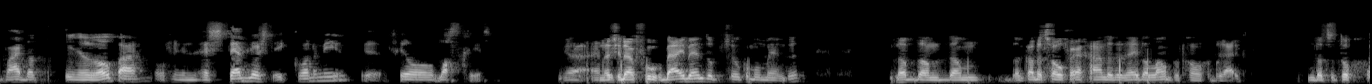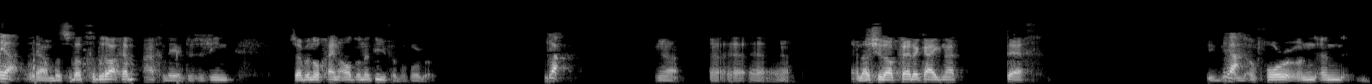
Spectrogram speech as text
waar dat in Europa of in een established economy uh, veel lastiger is. Ja, en als je daar vroeg bij bent op zulke momenten, dan, dan, dan, dan kan het zo ver gaan dat het hele land het gewoon gebruikt. Omdat ze toch, ja. ja omdat ze dat gedrag hebben aangeleerd. Dus ze zien, ze hebben nog geen alternatieven bijvoorbeeld. Ja. Ja, ja, ja, ja. En als je dan verder kijkt naar tech. Ja. Voor een, een,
